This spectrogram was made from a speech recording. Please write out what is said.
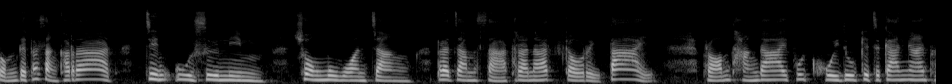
สมเด็จพระสังฆราช จินอูซือนิม ชงมูวอนจัง ประจำสาธารณรัฐเกาหลีใต้ พร้อมทั้งได้พูดคุยดูกิจการงานเผ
